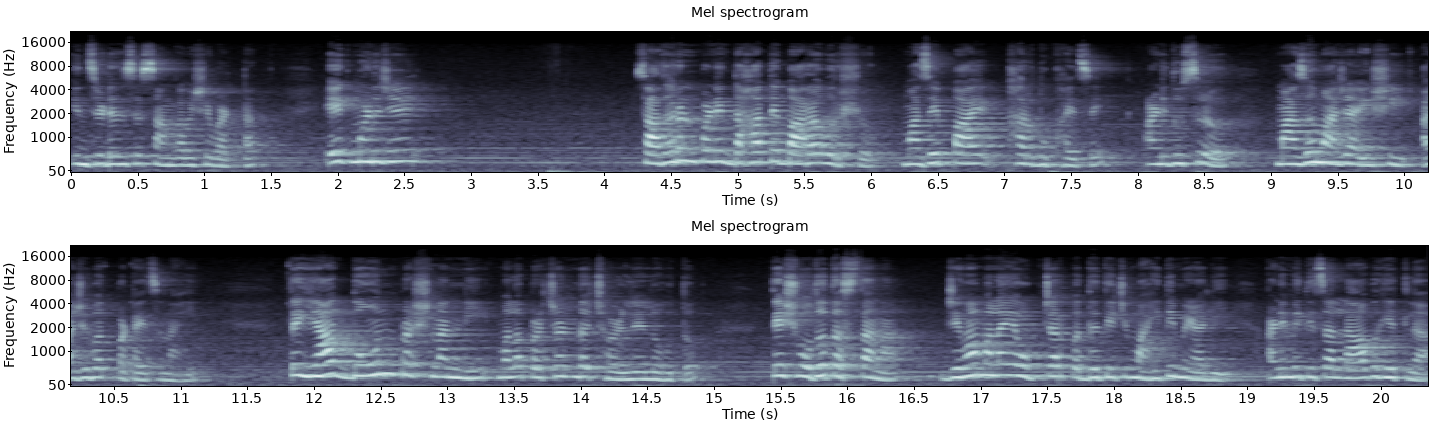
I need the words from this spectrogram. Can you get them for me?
इन्सिडेन्सेस सांगावेसे वाटतात. एक म्हणजे साधारणपणे दहा ते बारा वर्ष माझे पाय फार दुखायचे आणि दुसरं माझं माझ्या आईशी अजिबात पटायचं नाही. तर या दोन प्रश्नांनी मला प्रचंड छळलेलं होतं. ते शोधत असताना जेव्हा मला या उपचार पद्धतीची माहिती मिळाली आणि मी तिचा लाभ घेतला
